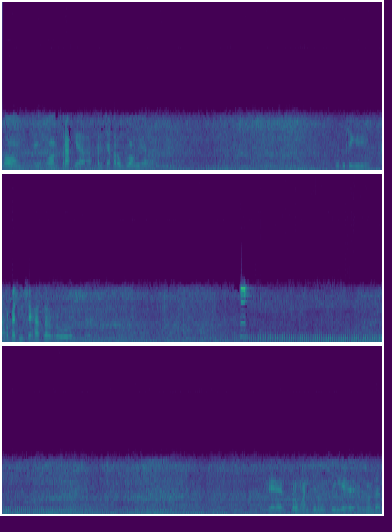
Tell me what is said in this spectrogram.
wong kontrak ya kerja karo wong ya. Kudu sing karepe sing sehat terus. Kayak perumahan silengsi ya yang mantan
